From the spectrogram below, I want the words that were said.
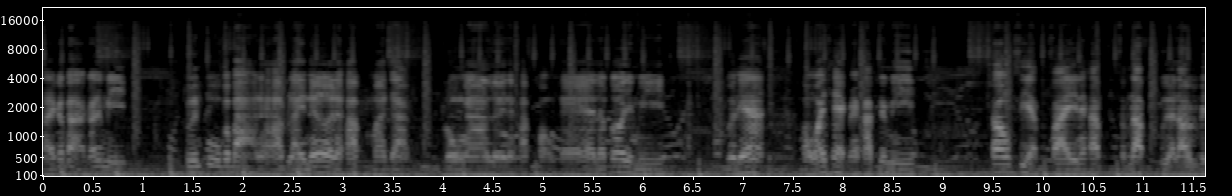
ท้ายกระบะก็จะมีพื้นปูกระบะนะครับไลเนอร์นะครับ มาจาก โรงงานเลยนะครับ ของแท้แล้วก็ยังมีตัวเนี้ยของไวแท็กนะครับจะมีช่องเสียบไฟนะครับสำหรับเผื่อเราไป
